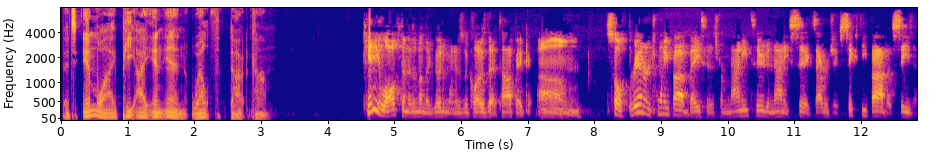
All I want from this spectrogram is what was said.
That's M Y P I N N wealth.com. Kenny Lofton is another good one as we close that topic. Um, stole 325 bases from 92 to 96, averaging 65 a season.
